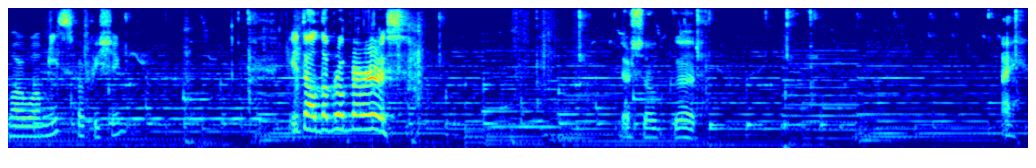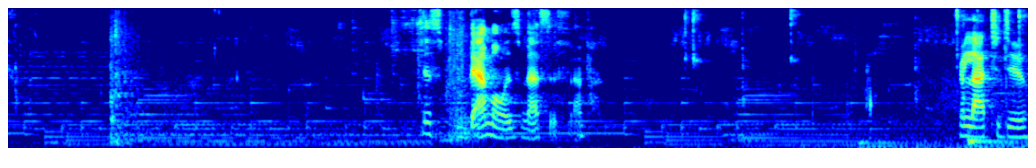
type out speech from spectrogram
More wormies for fishing. Eat all the blueberries. They're so good. Aye. This demo is massive, fam. A lot to do.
